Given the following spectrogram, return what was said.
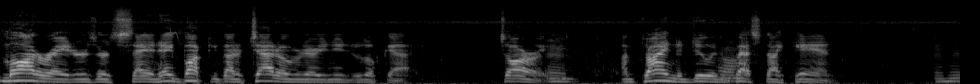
moderators are saying, "Hey, Buck, you got a chat over there you need to look at." Sorry, Mm. I'm trying to do the Oh. best I can. Mm-hmm.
